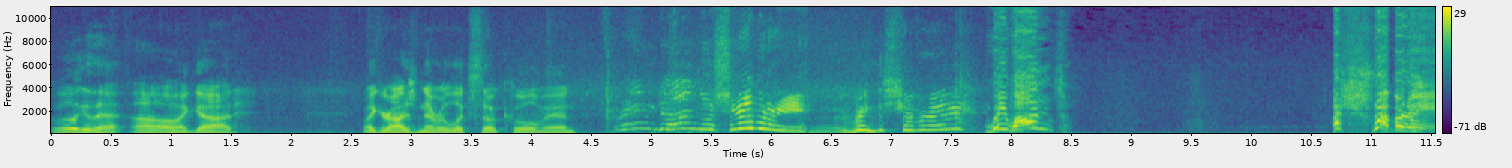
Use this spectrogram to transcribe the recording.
look at that. Oh my god. My garage never looked so cool, man. Bring down the shrubbery. Uh, Bring the shrubbery. We want a shrubbery.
